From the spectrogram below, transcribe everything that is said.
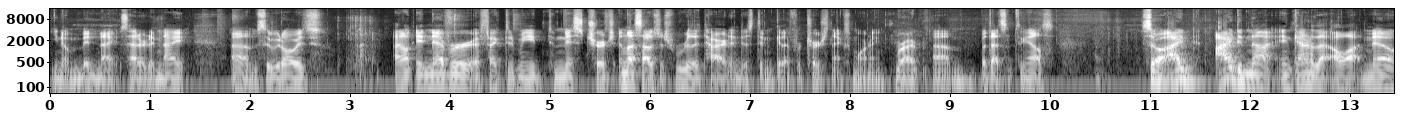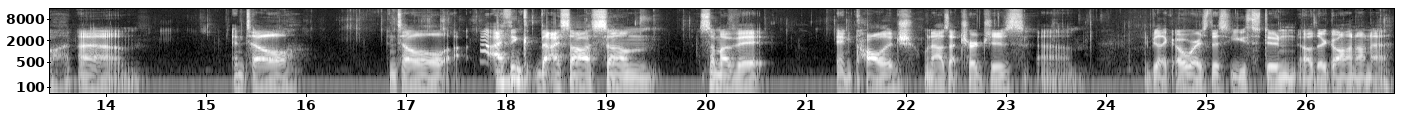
you know midnight Saturday night. Um, so we'd always I don't. It never affected me to miss church unless I was just really tired and just didn't get up for church next morning. Right. Um, but that's something else. So I I did not encounter that a lot. No. Um, until until I think that I saw some some of it in college when I was at churches. Um, it'd be like, oh, where's this youth student? Oh, they're gone on a,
